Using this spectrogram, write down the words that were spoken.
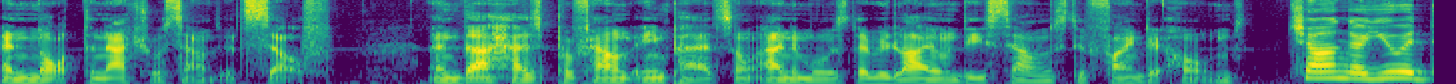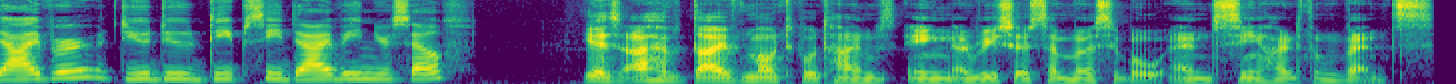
and not the natural sound itself and that has profound impacts on animals that rely on these sounds to find their homes. Chong, are you a diver? Do you do deep sea diving yourself? Yes, I have dived multiple times in a research submersible and seen hydrothermal vents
